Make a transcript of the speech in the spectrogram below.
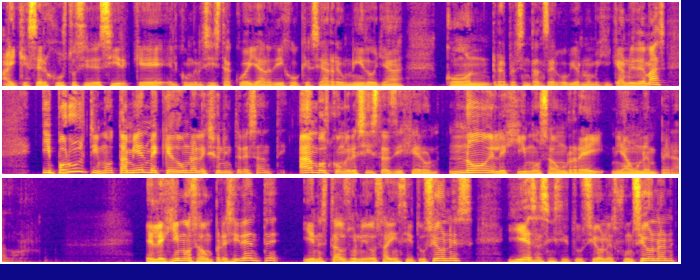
hay que ser justos y decir que el congresista Cuellar dijo que se ha reunido ya con representantes del gobierno mexicano y demás. Y por último, también me quedó una lección interesante. Ambos congresistas dijeron, no elegimos a un rey ni a un emperador. Elegimos a un presidente y en Estados Unidos hay instituciones y esas instituciones funcionan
